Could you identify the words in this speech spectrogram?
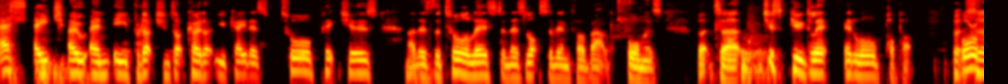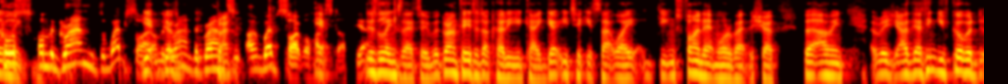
S H O N E productions.co.uk. There's tour pictures, uh, there's the tour list, and there's lots of info about performers. But uh, just Google it, it'll all pop up. But or of course on the Grand, the website Yeah, on the go- Grand, the Grand's own website will have Yeah. stuff. Yeah. There's links there too, but grandtheatre.co.uk. Get your tickets that way. You can find out more about the show. But I mean, Rich, I think you've covered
